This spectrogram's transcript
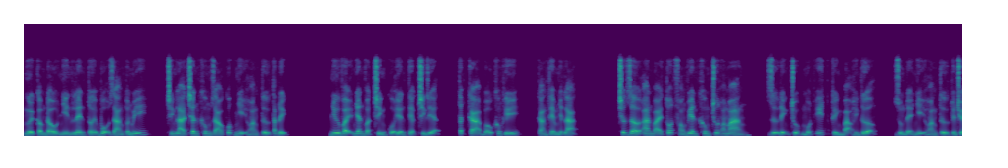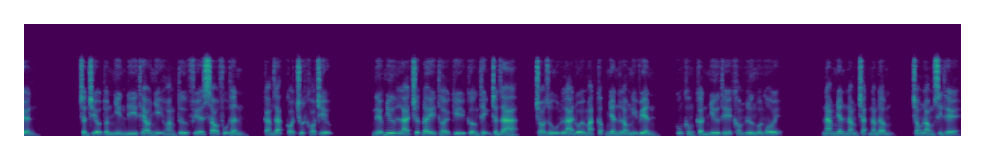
Người cầm đầu nhìn lên tới bộ dáng tuấn mỹ, chính là chân không giáo quốc nhị hoàng tử tác địch. Như vậy nhân vật chính của yến tiệc trình diện, tất cả bầu không khí, càng thêm nhiệt lạc. Trước giờ an bài tốt phóng viên không chút hoang mang, dự định chụp một ít kình bạo hình tượng, dùng để nhị hoàng tử tuyên truyền. Trần triều tuần nhìn đi theo nhị hoàng tử phía sau phụ thân, cảm giác có chút khó chịu nếu như là trước đây thời kỳ cường thịnh trần gia, cho dù là đối mặt cấp nhân long nghị viên, cũng không cần như thế không lương ngốn gối. Nam nhân nắm chặt nằm đấm, trong lòng xin thể.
